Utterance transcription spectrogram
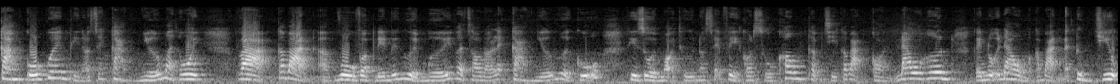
càng cố quên thì nó sẽ càng nhớ mà thôi. Và các bạn à, vồ vập đến với người mới và sau đó lại càng nhớ người cũ thì rồi mọi thứ nó sẽ về con số không. Thậm chí các bạn còn đau hơn cái nỗi đau mà các bạn đã từng chịu.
